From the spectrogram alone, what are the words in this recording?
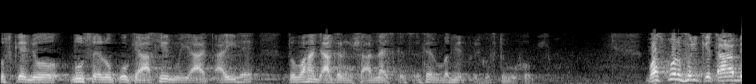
اس کے جو دوسرے رکوع کے آخر میں یہ آئی ہے، تو وہاں جا کر انشاءاللہ اس کے سلسلے میں مزید کچھ گفتگو ہوگی۔ وسپر فل کتاب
